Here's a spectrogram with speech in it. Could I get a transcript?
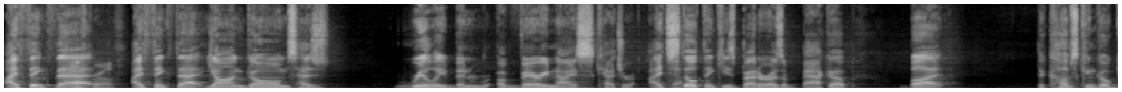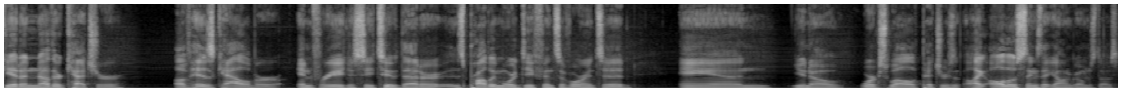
I think that growth. I think that Yan Gomes has really been a very nice catcher. I still think he's better as a backup, but the Cubs can go get another catcher of his caliber in free agency too that are is probably more defensive oriented and you know works well with pitchers like all those things that Yan Gomes does.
